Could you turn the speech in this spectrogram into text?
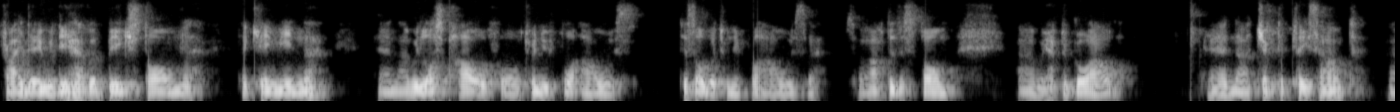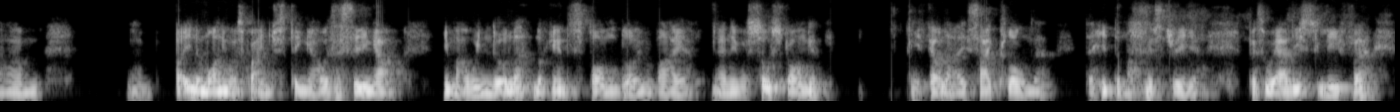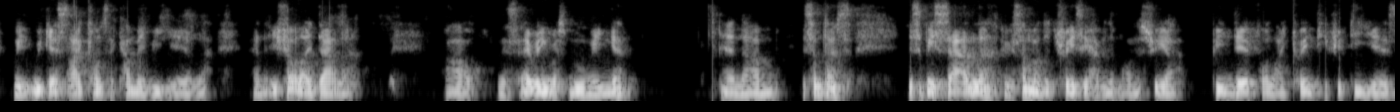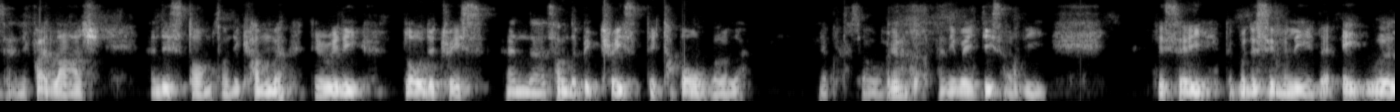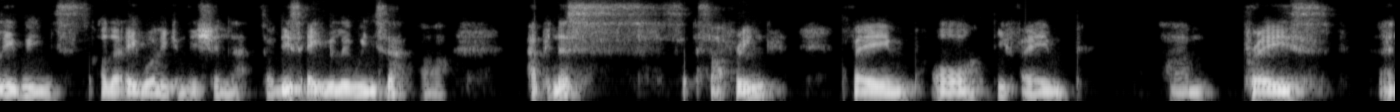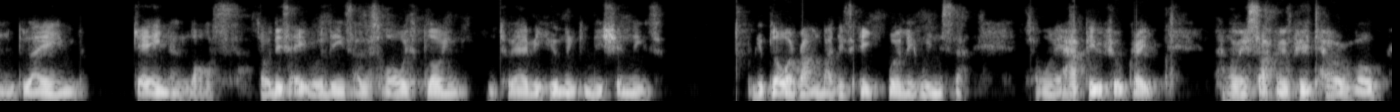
Friday we did have a big storm that came in and uh, we lost power for 24 hours, just over 24 hours. So after the storm, uh, we have to go out and uh, check the place out. Um, um, but in the morning was quite interesting. I was sitting out in my window, looking at the storm blowing by, and it was so strong. It felt like a cyclone that hit the monastery. Because where I used to live, we, we get cyclones that come every year. And it felt like that. Wow, this, everything was moving. And um, sometimes it's a bit sad because some of the trees they have in the monastery are been there for like 20, 50 years and they're quite large. And these storms, when they come, they really blow the trees and uh, some of the big trees, they topple over. Yep. So yeah, anyway, these are the, they say the Buddha simile, the eight worldly winds or the eight worldly condition. So these eight worldly winds are happiness, suffering, fame or defame, um, praise, and blame, gain and loss. So these eight woundings are just always blowing into every human conditionings. We blow around by these eight worldly winds. So when we're happy, we feel great. And when we're suffering, we feel terrible.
